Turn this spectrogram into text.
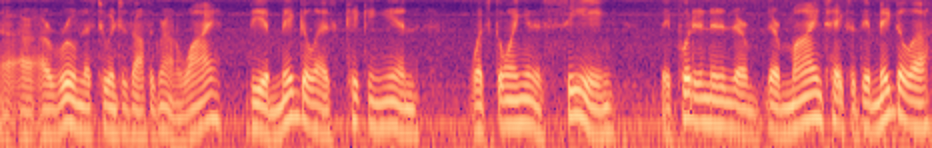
a, a room that's two inches off the ground. Why? The amygdala is kicking in. What's going in is seeing. They put it in their their mind takes it. The amygdala,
